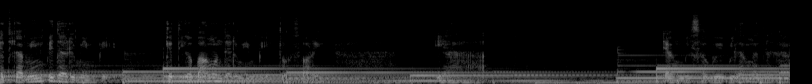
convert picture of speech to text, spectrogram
ketika mimpi dari mimpi, ketika bangun dari mimpi itu, sorry, yang bisa gue bilang adalah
